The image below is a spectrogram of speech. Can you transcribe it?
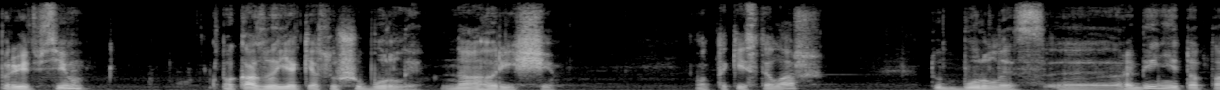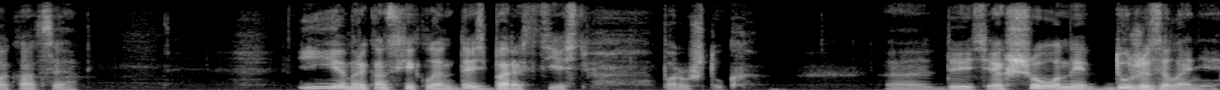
Привіт всім! Показую, як я сушу бурли на горіщі. От такий стелаж. Тут бурли з е, рабінії, тобто акація. І американський клен. Десь берест є пару штук. Е, дивіться, якщо вони дуже зелені,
